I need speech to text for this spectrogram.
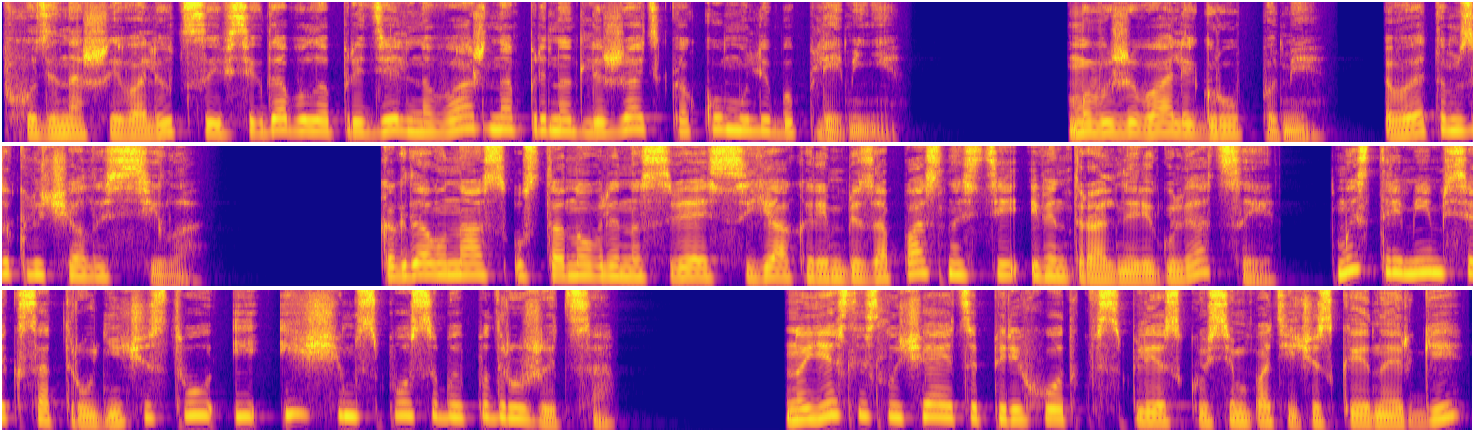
В ходе нашей эволюции всегда было предельно важно принадлежать какому-либо племени. Мы выживали группами. В этом заключалась сила. Когда у нас установлена связь с якорем безопасности и вентральной регуляции, мы стремимся к сотрудничеству и ищем способы подружиться. Но если случается переход к всплеску симпатической энергии,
